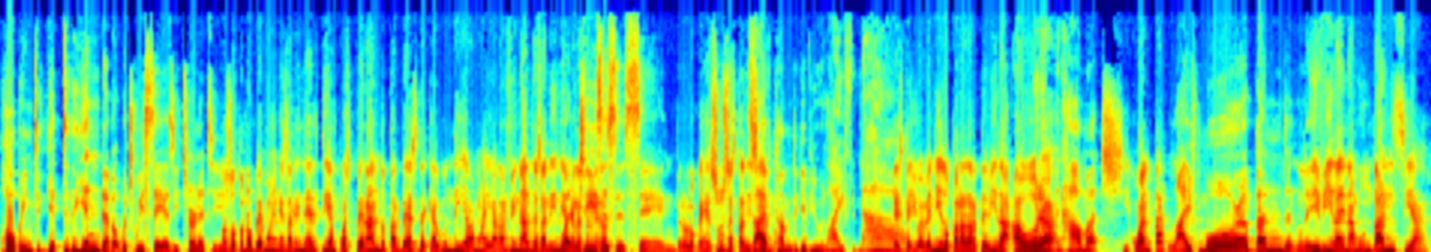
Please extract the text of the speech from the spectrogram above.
hoping to get to the end of it, which we say is eternity. Nosotros nos vemos en esa línea del tiempo esperando tal vez de que algún día vamos a llegar al final de esa línea que es What la. Jesus is saying Pero lo que Jesús está is, I've diciendo come to give you life now. es que yo he venido para darte vida ahora. And how much? ¿Y cuánta? Life more abundantly. Y vida en abundancia,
